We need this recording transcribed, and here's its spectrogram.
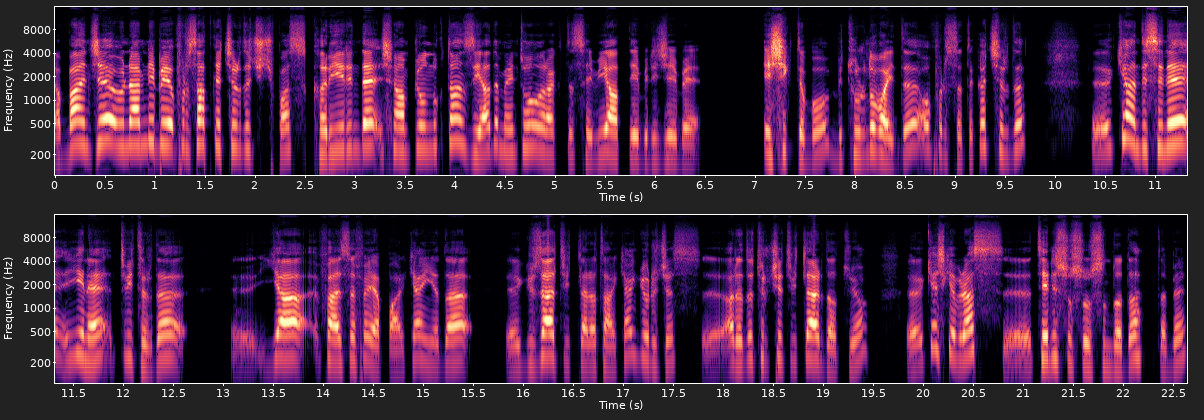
Ya bence önemli bir fırsat kaçırdı Tsitsipas. Kariyerinde şampiyonluktan ziyade mental olarak da seviye atlayabileceği bir eşikti bu. Bir turnuvaydı. O fırsatı kaçırdı. Eee, kendisini yine Twitter'da, eee, ya felsefe yaparken ya da, güzel tweet'ler atarken göreceğiz. Arada Türkçe tweet'ler de atıyor. Keşke biraz, tenis hususunda da tabii,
